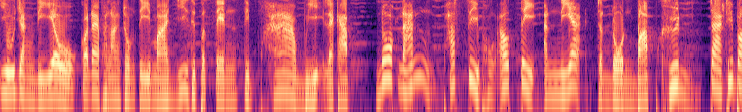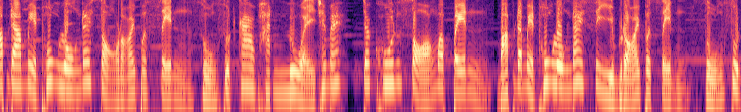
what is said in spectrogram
กิลอย่างเดียว ก็ได้พลังโจมตีมา 20% 15 วิแล้วครับ นอกนั้นพัสซีฟของอัลติอันเนี้ยจะโดนบัฟขึ้น จากที่บัฟดาเมจพุ่งลงได้ 200%สูงสุด 9,000 หน่วยใช่ไหมจะคูณ 2 มาเป็น บัฟดาเมจพุ่งลงได้ 400%สูงสุด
